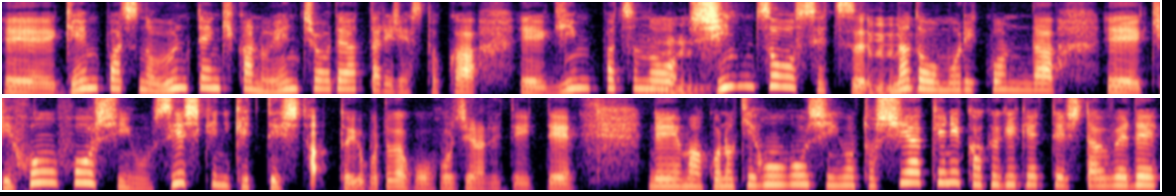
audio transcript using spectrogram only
えー原発の運転期間の延長であったりですとか、えー原発の新増設などを盛り込んだ、えー基本方針を正式に決定したということがこう報じられていてで、まあ、この基本方針を年明けに閣議決定した上で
